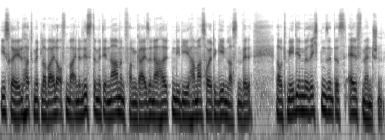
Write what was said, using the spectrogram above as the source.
Israel hat mittlerweile offenbar eine Liste mit den Namen von Geiseln erhalten, die die Hamas heute gehen lassen will. Laut Medienberichten sind es elf Menschen.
